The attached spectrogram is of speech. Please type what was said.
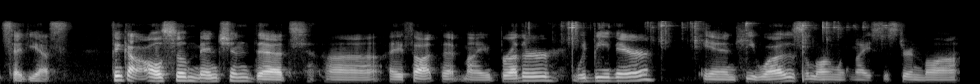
said yes. I think I also mentioned that uh, I thought that my brother would be there, and he was, along with my sister in law.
